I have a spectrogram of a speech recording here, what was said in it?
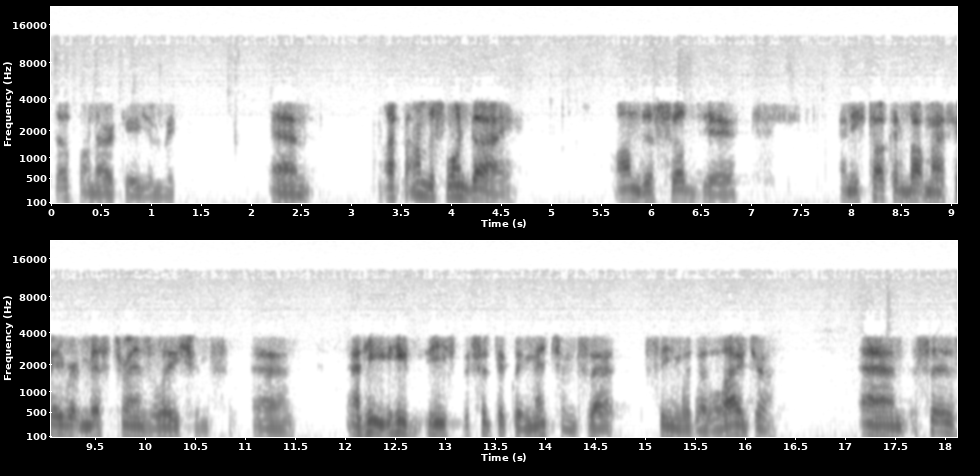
stuff on there occasionally. And I found this one guy on this subject, and he's talking about my favorite mistranslations and and he he he specifically mentions that scene with Elijah, and says,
